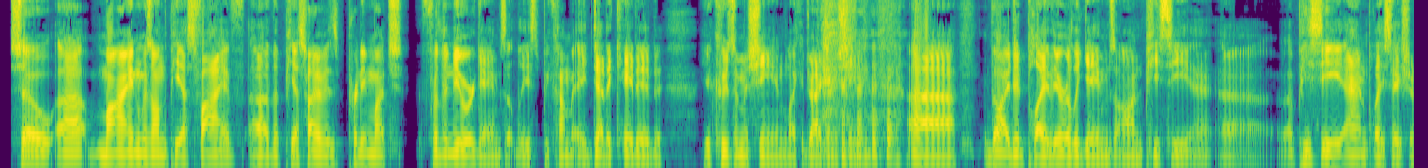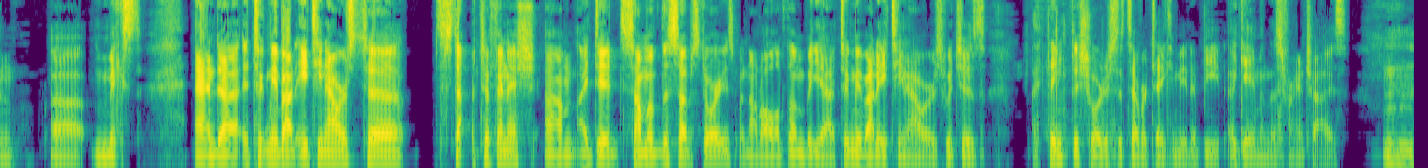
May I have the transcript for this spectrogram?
So uh, mine was on the PS5. Uh, the PS5 is pretty much, for the newer games at least, become a dedicated Yakuza machine, like a Dragon machine. uh, though I did play the early games on PC, uh, PC and PlayStation uh, mixed, and uh, it took me about 18 hours to st- to finish. Um, I did some of the sub stories, but not all of them. But yeah, it took me about 18 hours, which is, I think, the shortest it's ever taken me to beat a game in this franchise. Mm-hmm.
